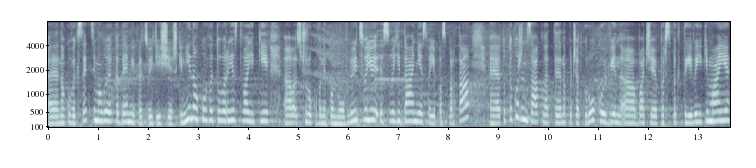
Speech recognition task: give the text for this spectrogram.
е, наукових секцій малої академії працюють і ще шкільні наукові товариства, які е, щороку вони поновлюють свої, свої дані, свої паспорта. Е, Тобто кожен заклад е, на початку року він е, бачить перспективи, які має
